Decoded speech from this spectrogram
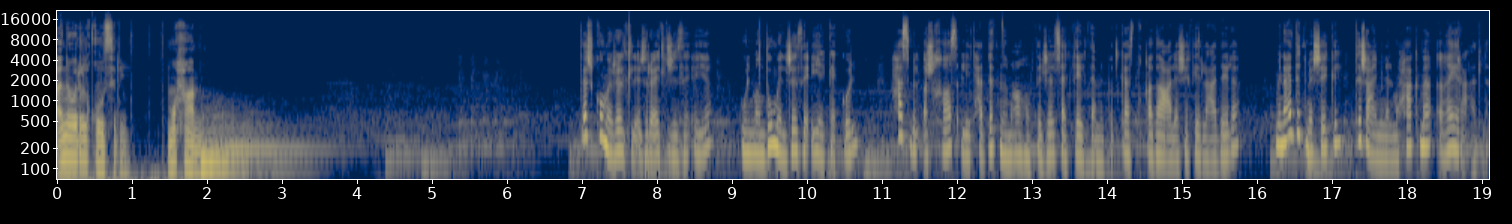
أنور القوسري محامي. تشكو مجلة الإجراءات الجزائية والمنظومة الجزائية ككل حسب الأشخاص اللي تحدثنا معهم في الجلسة الثالثة من بودكاست قضاء على شفير العدالة. من عدة مشاكل تجعل من المحاكمة غير عادلة.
